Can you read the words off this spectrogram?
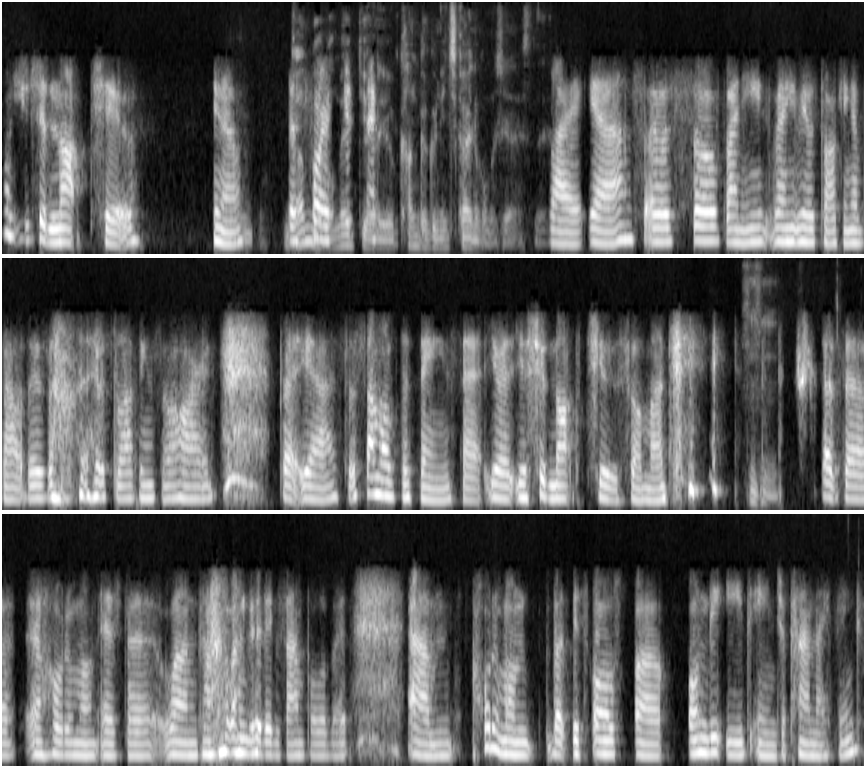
はい。 You should not chew, you know. ガンマ飲めって言われる感覚に近いのかもしれないですね。 Right, yeah. So it was so funny when he was talking about this. I was laughing so hard. But yeah, so some of the things that you you should not chew so much. That's a, a hormone is the one one good example of it. Um, hormone, but it's also uh, only eat in Japan, I think.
